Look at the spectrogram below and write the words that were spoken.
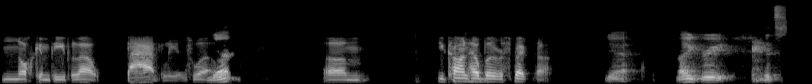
knocking people out badly as well. Yeah. Um, you can't help but respect that. Yeah, I agree. It's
